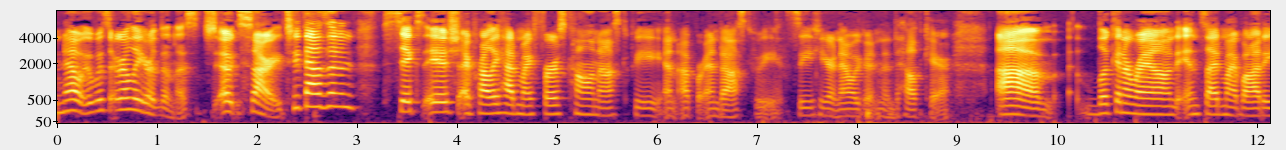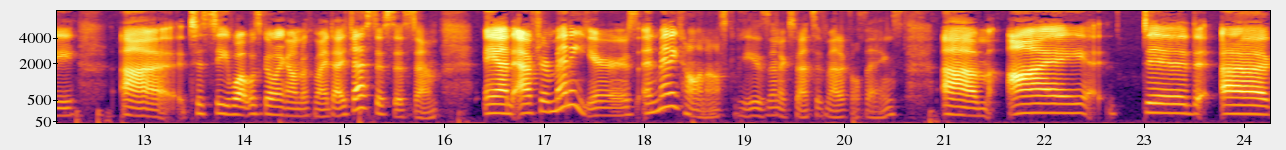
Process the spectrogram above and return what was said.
no, it was earlier than this. Oh, sorry, 2006 ish. I probably had my first colonoscopy and upper endoscopy. See here, now we're getting into healthcare. Um, looking around inside my body uh, to see what was going on with my digestive system. And after many years and many colonoscopies and expensive medical things, um, I did a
